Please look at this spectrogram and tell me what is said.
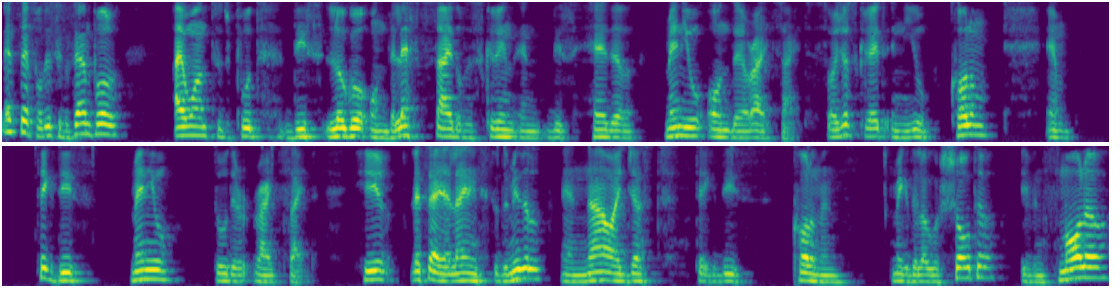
Let's say for this example, I want to put this logo on the left side of the screen and this header menu on the right side. So I just create a new column and take this menu to the right side. Here, let's say I align it to the middle and now I just take this column and make the logo shorter, even smaller,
